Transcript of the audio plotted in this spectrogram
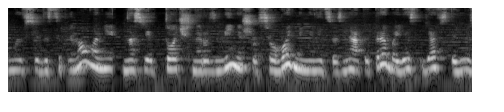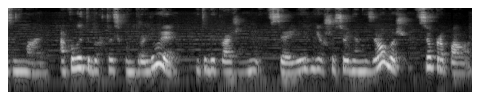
ми всі дисципліновані. У нас є точне розуміння, що сьогодні мені це зняти треба. Я я встаю, знімаю. А коли тебе хтось контролює. І тобі каже, ну все, якщо сьогодні не зробиш, все пропало.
